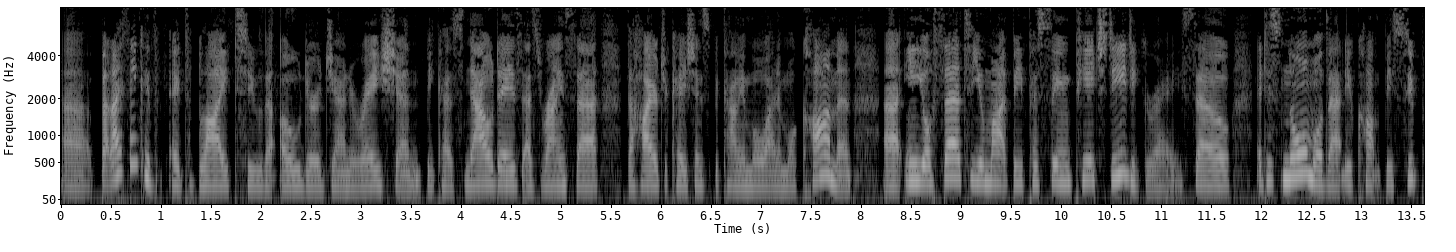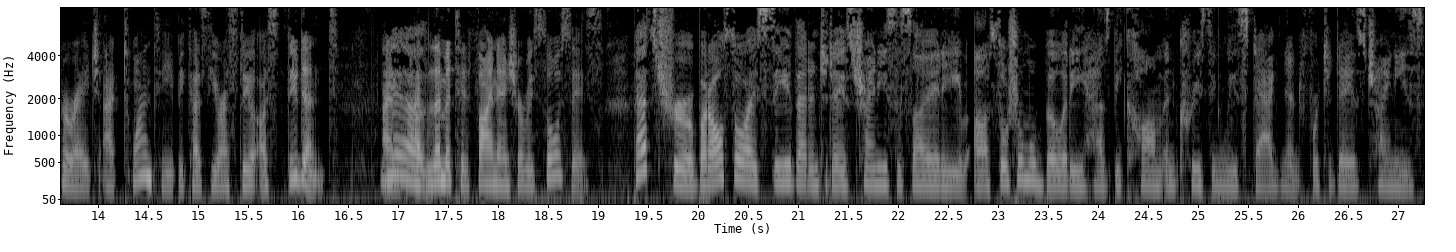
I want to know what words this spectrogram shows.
Uh, but I think it, it applies to the older generation because nowadays, as Ryan said, the higher education is becoming more and more common. Uh, in your 30, you might be pursuing PhD degree. So it is normal that you can't be super rich at 20 because you are still a student and Yeah. have limited financial resources. That's true, but also I see that in today's Chinese society, uh, social mobility has become increasingly stagnant for today's Chinese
